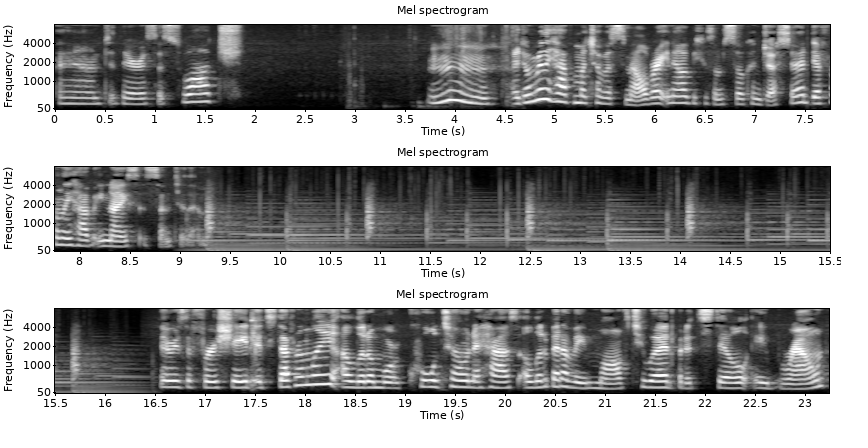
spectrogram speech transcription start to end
And there is a swatch. Mmm, I don't really have much of a smell right now because I'm so congested. Definitely have a nice scent to them. There is the first shade. It's definitely a little more cool tone. It has a little bit of a mauve to it, but it's still a brown,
